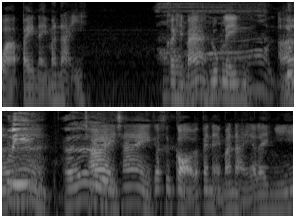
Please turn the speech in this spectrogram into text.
กว่าไปไหนมาไหน เคยเห็นไหมลูกลิงอ๋ออ่าลูกลิงเออใช่ใช่ก็คือเกาะแล้วไปไหนมาไหนอะไรอย่างนี้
